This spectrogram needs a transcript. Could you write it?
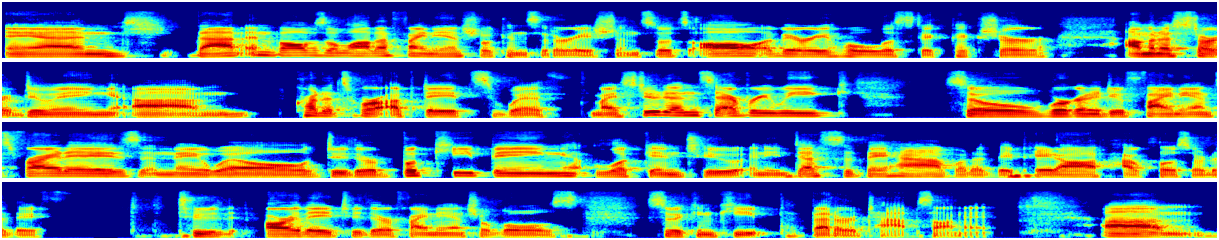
And that involves a lot of financial consideration. So it's all a very holistic picture. I'm going to start doing um, credit score updates with my students every week. So we're going to do finance Fridays and they will do their bookkeeping, look into any debts that they have, what have they paid off, how close are they to are they to their financial goals so we can keep better tabs on it. Um,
